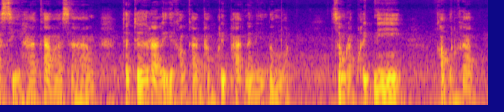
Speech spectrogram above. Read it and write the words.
545953 จะเจอรายละเอียดของการทำคลิปพร์ทนั้นนี้ทั้งหมดสำหรับคลิปนี้ขอบคุณครับ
